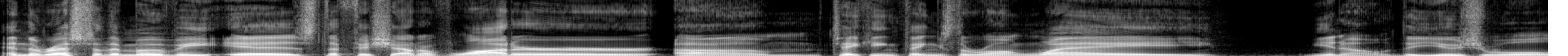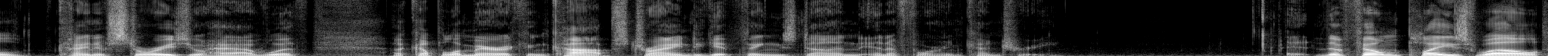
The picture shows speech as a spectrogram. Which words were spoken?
And the rest of the movie is the fish out of water, um, taking things the wrong way, you know, the usual kind of stories you'll have with a couple American cops trying to get things done in a foreign country the film plays well.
